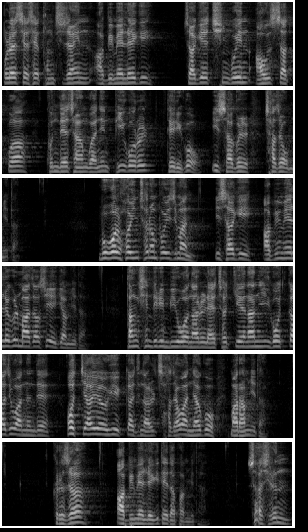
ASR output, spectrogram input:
블레셋의 통치자인 아비멜렉이 자기의 친구인 아우삿과 군대 장관인 비고를 데리고 이삭을 찾아옵니다. 무골 호인처럼 보이지만 이삭이 아비멜렉을 맞아서 얘기합니다. 당신들이 미워 나를 내쳤기에 나는 이곳까지 왔는데 어찌하여 여기까지 나를 찾아왔냐고 말합니다. 그러자 아비멜렉이 대답합니다. 사실은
